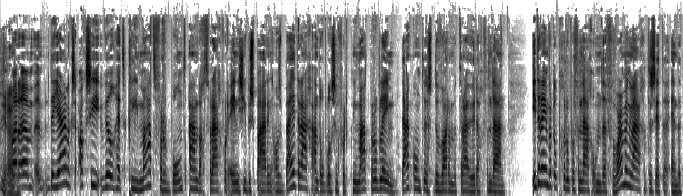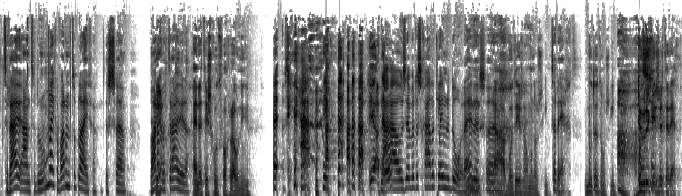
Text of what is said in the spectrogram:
Ja. Maar ehm, de jaarlijkse actie wil het Klimaatverbond aandacht vragen voor energiebesparing als bijdrage aan de oplossing voor het klimaatprobleem. Daar komt dus de warme truiendag vandaan. Iedereen wordt opgeroepen vandaag om de verwarming lager te zetten en de trui aan te doen om lekker warm te blijven. Dus eh, warme Ja. truiendag. En het is goed voor Groningen. Eh, ja, ja. Ja, toch? nou, ze hebben de schadeclaim erdoor, hè. Dus eh, nou, het moet eerst allemaal nog zien. terecht. Je moet het nog zien. Ah, Tuurlijk is het terecht.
